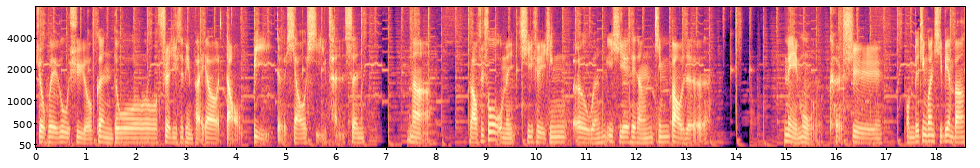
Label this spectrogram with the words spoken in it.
就会陆续有更多设计师品牌要倒闭的消息产生。那老实说，我们其实已经耳闻一些非常惊爆的内幕了，可是我们就静观其变吧。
